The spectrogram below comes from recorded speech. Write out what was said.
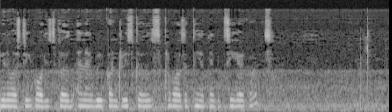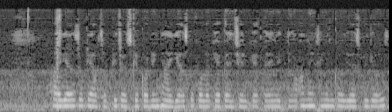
university college girls and every countries girls करवा सकती हैं अपने पिक्सी हेयर कट्स आइडियाज़ जो कि आप सबकी चॉइस के अकॉर्डिंग हैं, आइडियाज़ को फॉलो किया करें, शेयर किया करें with new amazing gorgeous videos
